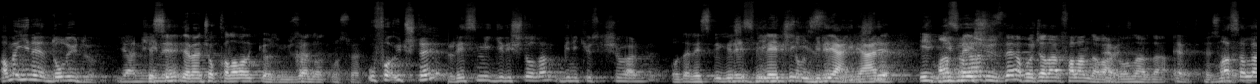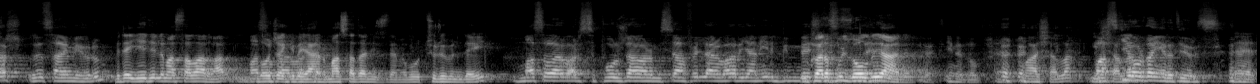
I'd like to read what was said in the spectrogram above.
Ama yine doluydu. Yani Kesinlikle yine ben çok kalabalık gördüm. Güzeldi atmosfer. Ufa 3'te resmi girişte olan 1200 kişi vardı. O da resmi girişi Resmi biletli girişte olan- izleyen biletli yani ilk masalar- 1500'de hocalar falan da vardı Evet. onlar da. Evet. Masaları saymıyorum. Bir de yedili masalar var. Masalar Loca gibi var yani tabii. masadan izleme. Bu tribün değil. Masalar var, sporcular var, misafirler var. Yani yine 1500 Yukarı full üstünde. doldu yani. Evet, yine doldu. Maşallah. Baskıyı İnşallah. oradan yaratıyoruz. Evet.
